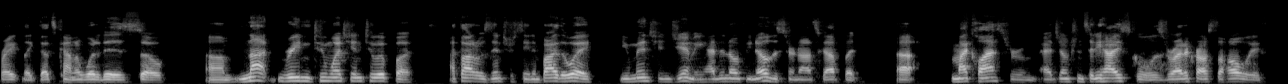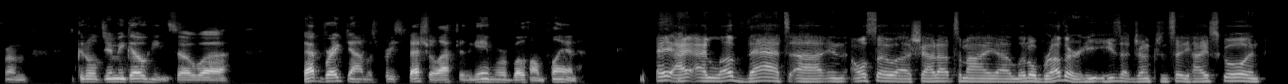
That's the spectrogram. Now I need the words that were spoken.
right? Like that's kind of what it is. So, um, not reading too much into it, but I thought it was interesting. And by the way, you mentioned Jimmy. I don't know if you know this or not, Scott, but uh, my classroom at Junction City High School is right across the hallway from good old Jimmy Goheen. So uh, that breakdown was pretty special after the game. We were both on plan. Hey, I, I love that, uh, and also uh, shout out to my uh, little brother. He, he's at Junction City High School, and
